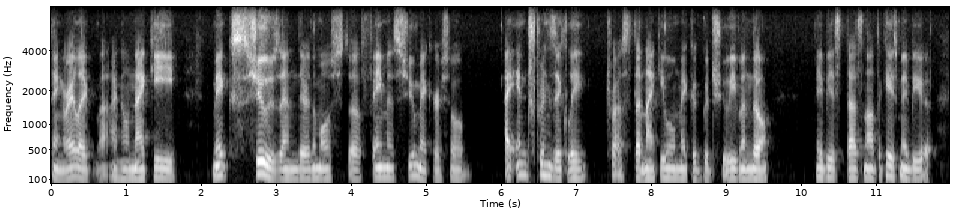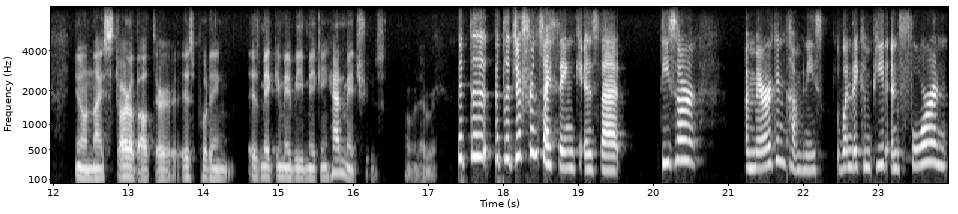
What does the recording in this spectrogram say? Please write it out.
thing right? Like i know nike makes shoes and they're the most uh, famous shoemaker. So i intrinsically trust that nike will make a good shoe even though maybe it's that's not the case. Maybe a you know nice startup out there is putting is making maybe making handmade shoes or whatever. But the but the difference I think is that these are American companies when they compete in foreign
